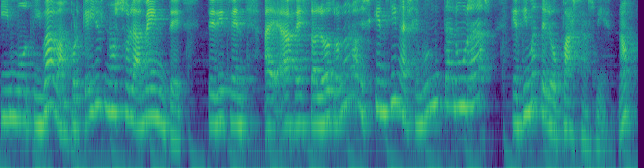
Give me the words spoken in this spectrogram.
y motivaban, porque ellos no solamente te dicen, haz esto, lo otro, no, no, es que encima se montan unas que encima te lo pasas bien, ¿no?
